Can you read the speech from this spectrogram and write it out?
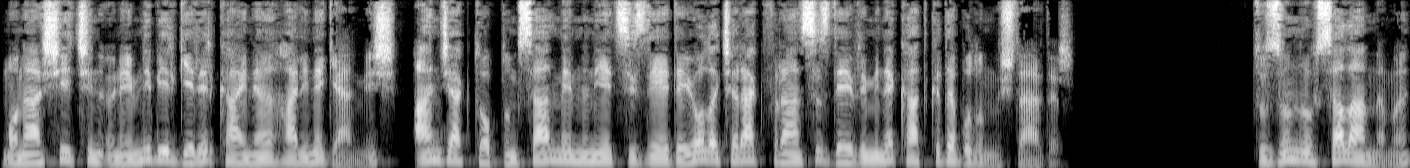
monarşi için önemli bir gelir kaynağı haline gelmiş, ancak toplumsal memnuniyetsizliğe de yol açarak Fransız devrimine katkıda bulunmuşlardır. Tuzun ruhsal anlamı,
